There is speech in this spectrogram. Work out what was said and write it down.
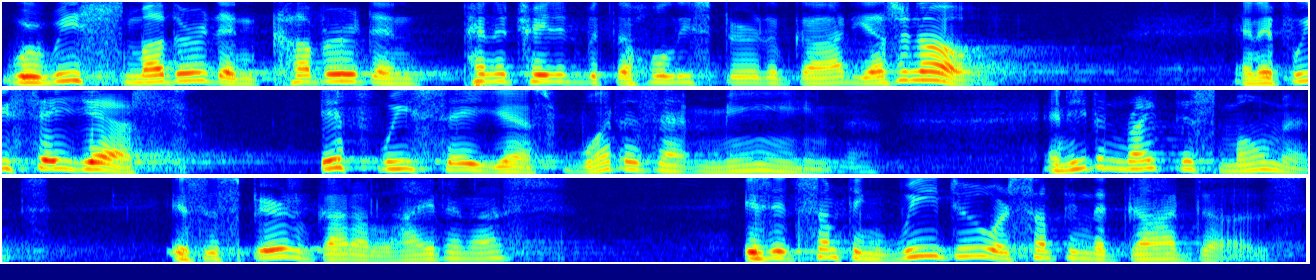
Were we smothered and covered and penetrated with the Holy Spirit of God? Yes or no? And if we say yes, if we say yes, what does that mean? And even right this moment, is the Spirit of God alive in us? Is it something we do or something that God does?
